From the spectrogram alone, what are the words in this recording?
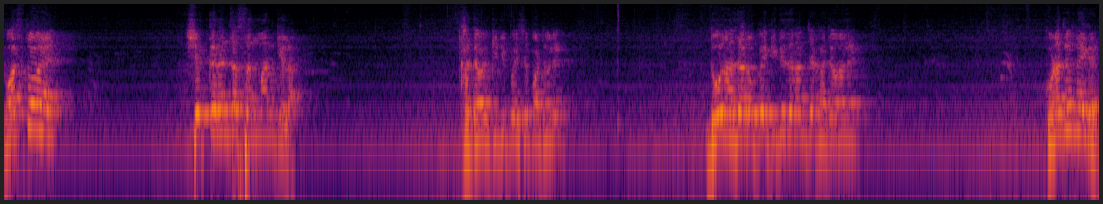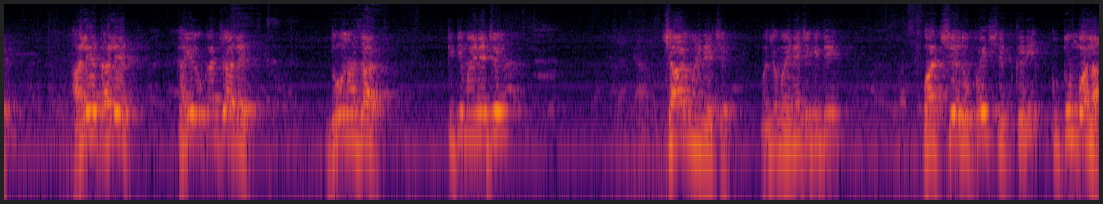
वास्तव आहे शेतकऱ्यांचा सन्मान केला. खात्यावर किती पैसे पाठवले? दोन हजार रुपये किती जणांच्या खात्यावर आले? कोणाचेच नाही काय? आलेत आलेत. काही लोकांचे आलेत. दोन हजार. किती महिन्याचे? चार महिन्याचे. म्हणजे महिन्याचे किती? पाचशे रुपये शेतकरी कुटुंबाला.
